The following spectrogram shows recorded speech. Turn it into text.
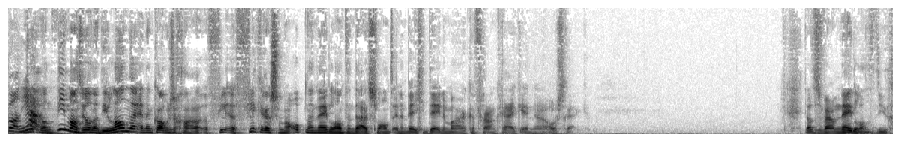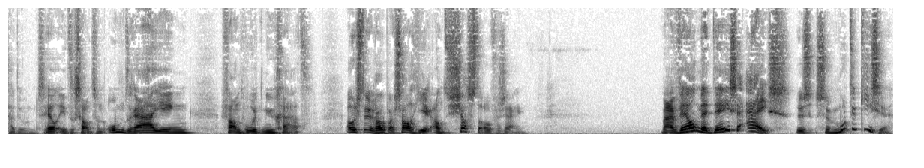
naar ja. Want niemand wil naar die landen en dan komen ze gewoon, fli- eh, flikkeren ze maar op naar Nederland en Duitsland en een beetje Denemarken, Frankrijk en eh, Oostenrijk. Dat is waarom Nederland het niet gaat doen. Het is heel interessant, zo'n omdraaiing van hoe het nu gaat. Oost-Europa zal hier enthousiast over zijn. Maar wel met deze eis. Dus ze moeten kiezen.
